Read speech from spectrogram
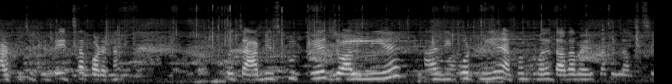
আর কিছু খেতে ইচ্ছা করে না। তো চা, বিস্কুট খেয়ে জল নিয়ে আর রিপোর্ট নিয়ে এখন তোমাদের দাদা ভাইয়ের কাছে যাচ্ছি।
